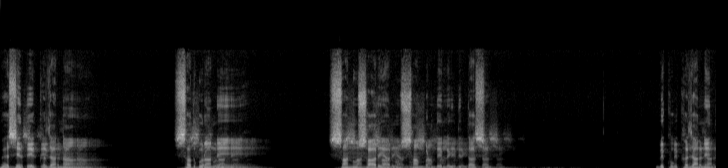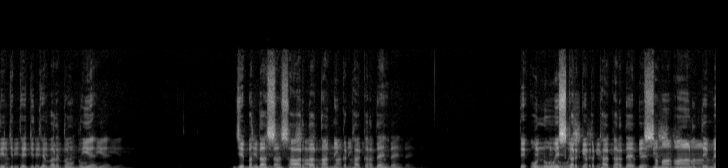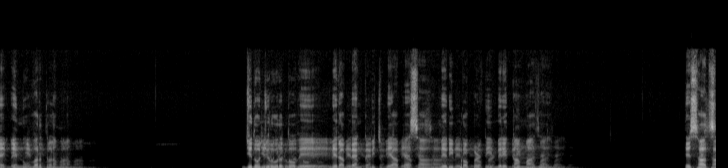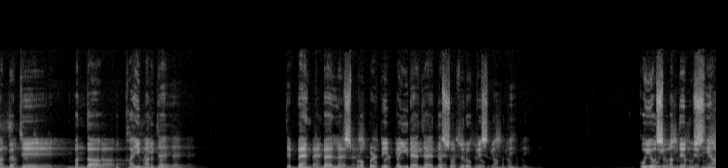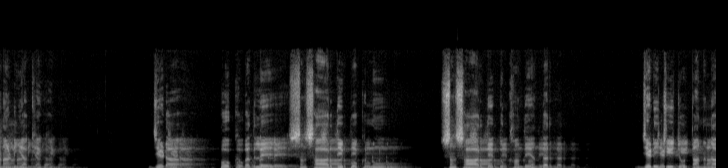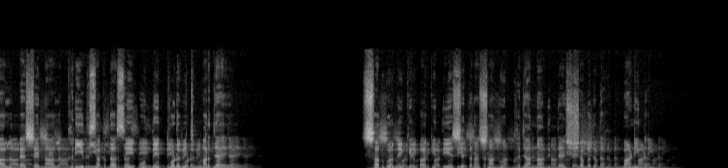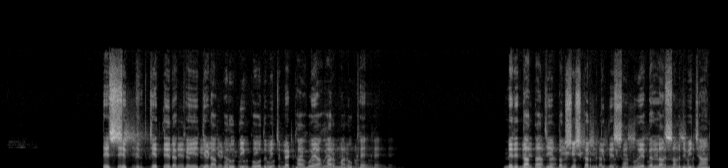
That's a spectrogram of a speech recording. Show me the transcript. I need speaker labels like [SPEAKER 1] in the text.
[SPEAKER 1] ਵੈਸੇ ਤੇ ਖਜ਼ਾਨਾ ਸਤਿਗੁਰਾਂ ਨੇ ਸਾਨੂੰ ਸਾਰਿਆਂ ਨੂੰ ਸਾਂਭਣ ਦੇ ਲਈ ਦਿੱਤਾ ਸੀ। ਵੇਖੋ ਖਜ਼ਾਨੇ ਦੀ ਜਿੱਥੇ ਜਿੱਥੇ ਵਰਤੋਂ ਹੁੰਦੀ ਹੈ। ਜੇ ਬੰਦਾ ਸੰਸਾਰ ਦਾ ਧਨ ਇਕੱਠਾ ਕਰਦਾ ਹੈ ਤੇ ਉਹਨੂੰ ਇਸ ਕਰਕੇ ਇਕੱਠਾ ਕਰਦਾ ਵੀ ਸਮਾਂ ਆਣ ਤੇ ਮੈਂ ਇਹਨੂੰ ਵਰਤ ਲਵਾਂ। ਜਦੋਂ ਜ਼ਰੂਰਤ ਹੋਵੇ, ਮੇਰਾ ਬੈਂਕ ਵਿੱਚ ਪਿਆ ਪੈਸਾ, ਮੇਰੀ ਪ੍ਰਾਪਰਟੀ ਮੇਰੇ ਕੰਮ ਆ ਜਾਏ। ਤੇ ਸਾਧ ਸੰਗਤ ਜੇ ਬੰਦਾ ਭੁੱਖਾ ਹੀ ਮਰ ਜਾਏ, ਤੇ ਬੈਂਕ ਬੈਲੈਂਸ ਪ੍ਰਾਪਰਟੀ ਪਈ ਰਹਿ ਜਾਏ, ਦੱਸੋ ਫਿਰ ਉਹ ਕਿਸ ਕੰਮ ਦੀ? ਕੋਈ ਉਸ ਬੰਦੇ ਨੂੰ ਸਿਆਣਾ ਨਹੀਂ ਆਖੇਗਾ। ਜਿਹੜਾ ਭੁੱਖ ਬਦਲੇ ਸੰਸਾਰ ਦੀ ਭੁੱਖ ਨੂੰ ਸੰਸਾਰ ਦੇ ਦੁੱਖਾਂ ਦੇ ਅੰਦਰ ਜਿਹੜੀ ਚੀਜ਼ ਉਹ ਧਨ ਨਾਲ ਪੈਸੇ ਨਾਲ ਖਰੀਦ ਸਕਦਾ ਸੀ ਉਹਦੇ ਥੋੜ ਵਿੱਚ ਮਰ ਜਾਏ। ਸਤਿਗੁਰ ਨੇ ਕਿਰਪਾ ਕੀਤੀ ਇਸੇ ਤਰ੍ਹਾਂ ਸਾਨੂੰ ਖਜ਼ਾਨਾ ਦਿੱਤਾ ਸ਼ਬਦ ਦਾ। ਬਾਣੀ ਦਾ। ਤੇ ਸਿੱਖ ਚੇਤੇ ਰੱਖੇ ਜਿਹੜਾ ਗੁਰੂ ਦੀ ਗੋਦ ਵਿੱਚ ਬੈਠਾ ਹੋਇਆ ਹਰ ਮਨੁੱਖ ਹੈ। ਮੇਰੇ ਦਾਤਾ ਜੀ ਬਖਸ਼ਿਸ਼ ਕਰਨ ਕਿਤੇ ਸਾਨੂੰ ਇਹ ਗੱਲਾਂ ਸਮਝ ਵਿੱਚ ਆਣ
